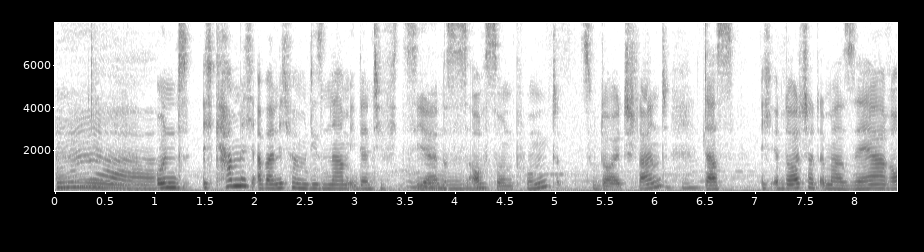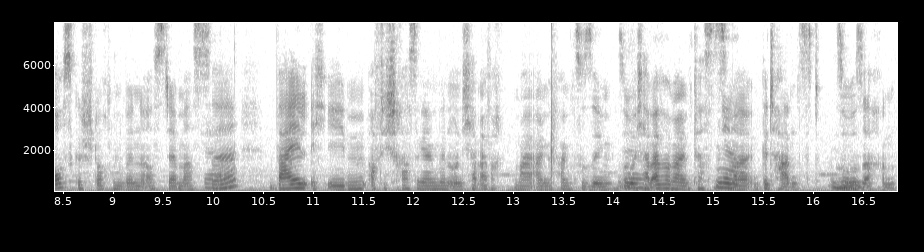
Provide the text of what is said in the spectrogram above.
Ah. Und ich kann mich aber nicht mehr mit diesem Namen identifizieren. Das ist auch so ein Punkt zu Deutschland, dass ich in Deutschland immer sehr rausgestochen bin aus der Masse, Ja. weil ich eben auf die Straße gegangen bin und ich habe einfach mal angefangen zu singen. So, Ja. ich habe einfach mal im Klassenzimmer getanzt, so Sachen.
